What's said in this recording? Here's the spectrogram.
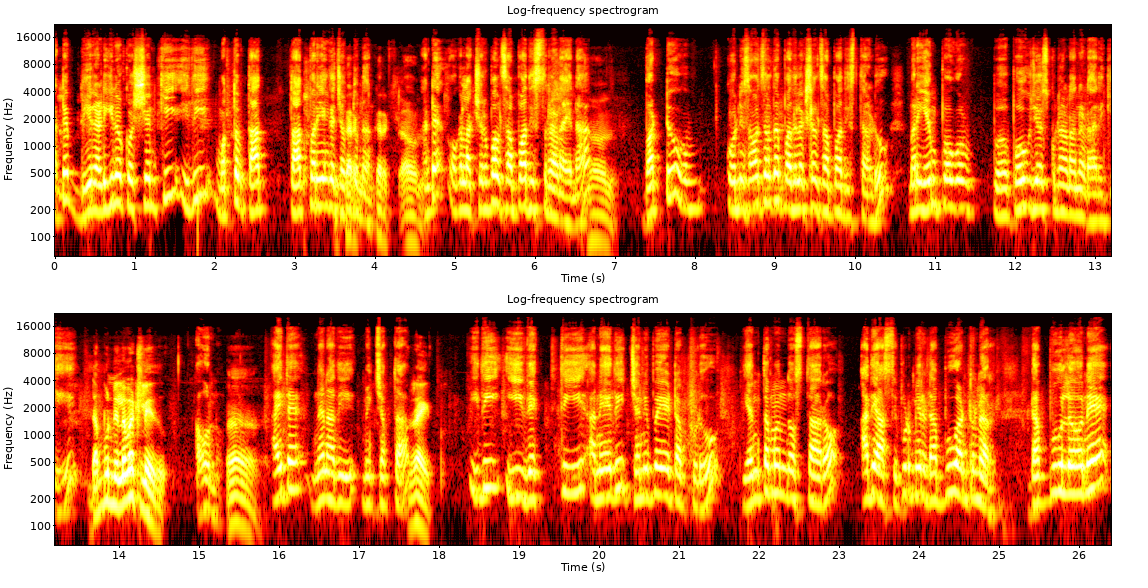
అంటే మీరు అడిగిన క్వశ్చన్కి ఇది మొత్తం తాత్ తాత్పర్యంగా చెప్తున్నాను. అంటే ఒక లక్ష రూపాయలు సంపాదిస్తున్నాడు ఆయన. బట్ కొన్ని సంవత్సరాలతో పది లక్షలు సంపాదిస్తాడు. మరి ఏం పోగు పోగు చేసుకున్నాడు అనడానికి డబ్బు నిలవట్లేదు. అవును. అయితే నేను అది మీకు చెప్తా. రైట్. ఇది ఈ వ్యక్తి అనేది చనిపోయేటప్పుడు ఎంతమంది వస్తారో అది ఆస్తి. ఇప్పుడు మీరు డబ్బు అంటున్నారు. డబ్బులోనే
